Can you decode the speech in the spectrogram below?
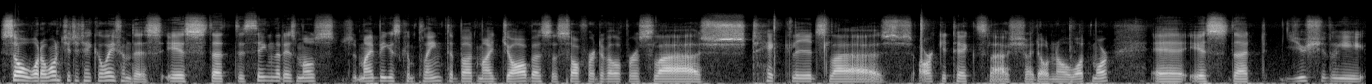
So what I want you to take away from this is that the thing that is most my biggest complaint about my job as a software developer slash tech lead slash architect slash I don't know what more uh, is that usually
